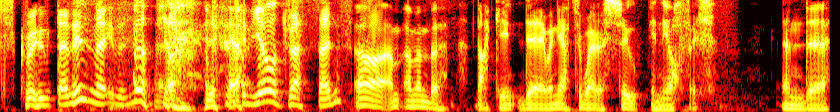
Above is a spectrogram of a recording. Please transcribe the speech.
screwed then, isn't it? There's no chance. In your dress sense. Oh, I, I remember back in the day when you had to wear a suit in the office and uh,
